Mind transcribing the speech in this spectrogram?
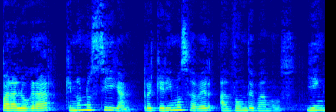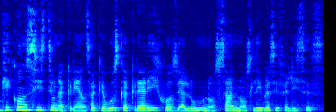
Para lograr que no nos sigan, requerimos saber a dónde vamos y en qué consiste una crianza que busca crear hijos y alumnos sanos, libres y felices,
